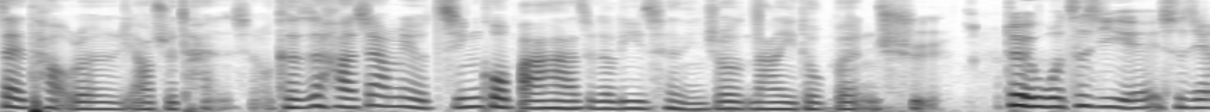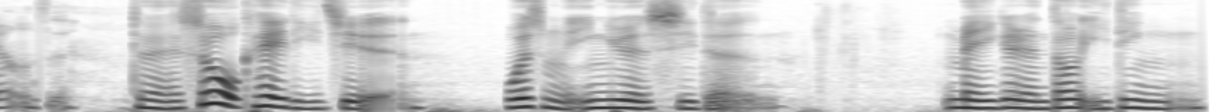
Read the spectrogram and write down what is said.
在讨论要去谈什么，可是好像没有经过巴哈这个历程，你就哪里都不能去。对，我自己也是这样子。对，所以我可以理解为什么音乐系的每一个人都一定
